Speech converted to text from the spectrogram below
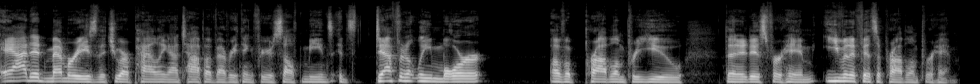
added memories that you are piling on top of everything for yourself means it's definitely more of a problem for you than it is for him, even if it's a problem for him.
